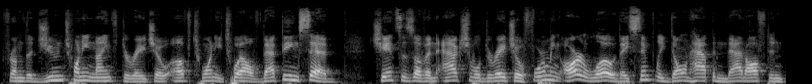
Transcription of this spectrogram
from the June 29th derecho of 2012. That being said, chances of an actual derecho forming are low. They simply don't happen that often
